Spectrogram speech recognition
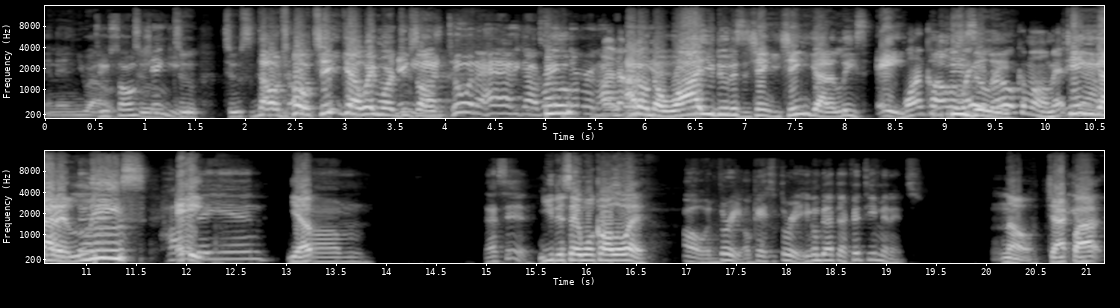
and then you out two songs, two, Chingy. Two, two, no, no, Chingy got way more than two songs. Got two and a half. He got two, right there. And I, I don't know why you do this to Chingy. Chingy got at least eight. One call easily. away, bro. Come on, man. Chingy got, got right at there, least eight. In, yep. Um, that's it. You didn't say one call away. Oh, three. Okay, so three. He's gonna be out there 15 minutes. No, jackpot.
